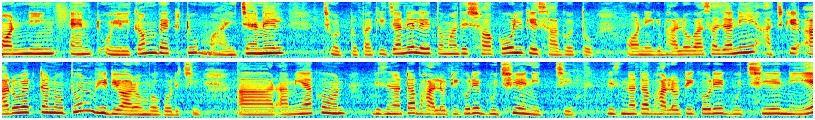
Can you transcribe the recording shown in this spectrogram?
Morning and welcome back to my channel. ছোট্ট পাখি চ্যানেলে তোমাদের সকলকে স্বাগত। অনেক ভালোবাসা জানিয়ে আজকে আরও একটা নতুন ভিডিও আরম্ভ করছি। আর আমি এখন বিছানাটা ভালোটি করে গুছিয়ে নিচ্ছি। বিছানাটা ভালোটি করে গুছিয়ে নিয়ে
